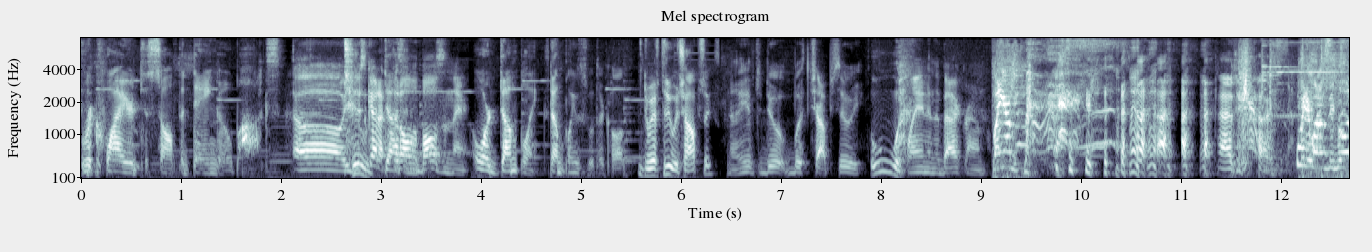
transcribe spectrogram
required to solve the Dango box. Oh, you Two just gotta put all the balls in there. Or dumplings. Dumplings is what they're called. Do we have to do it with chopsticks? No, you have to do it with chop suey. Ooh. Playing in the background. Add to cart. What do you want to see more?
